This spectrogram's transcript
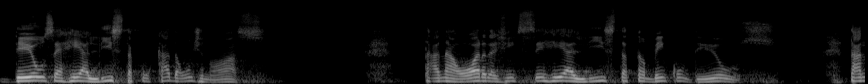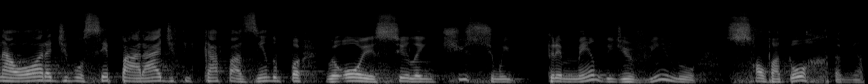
Deus é realista com cada um de nós. Está na hora da gente ser realista também com Deus. Está na hora de você parar de ficar fazendo, oh excelentíssimo e tremendo e divino Salvador da minha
